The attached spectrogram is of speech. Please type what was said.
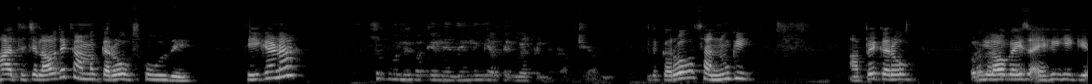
ਹੱਥ ਚਲਾਓ ਤੇ ਕੰਮ ਕਰੋ ਸਕੂਲ ਦੇ। ਠੀਕ ਹੈ ਨਾ? ਸਕੂਲ ਦੇ ਪੱਕੇ ਲੈ ਦੇਣ ਗਿਆ ਫਿਰ ਮੈਂ ਕਿੰਨੇ ਕੰਮ ਕਿਹਾ ਤੇ ਕਰੋ ਸਾਨੂੰ ਕੀ? ਆਪੇ ਕਰੋ। ਲਓ ਗਾਇਸ ਇਹੀ ਹੀ ਕਿ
